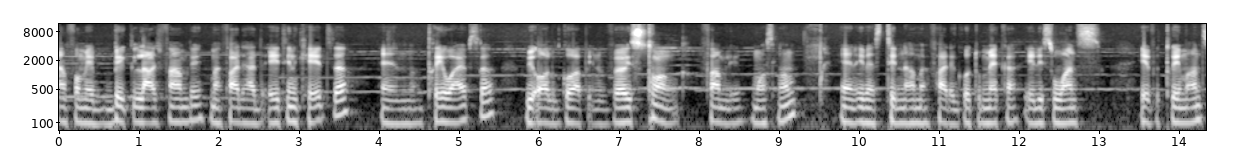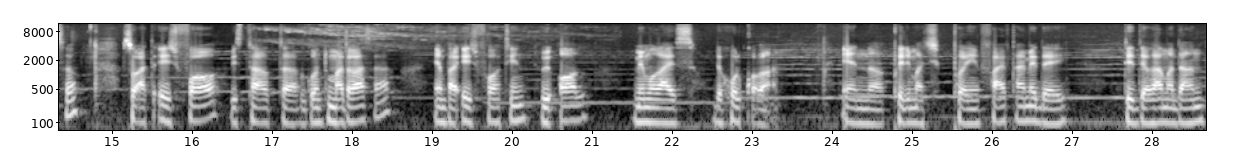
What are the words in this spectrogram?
I'm from a big, large family. My father had 18 kids uh, and three wives. Uh. We all grew up in a very strong family, Muslim. And even still now, my father go to Mecca at least once every three months. Uh. So at age four, we start going to madrasa. And by age 14, we all memorize the whole Quran. And pretty much praying five times a day, did the Ramadan,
